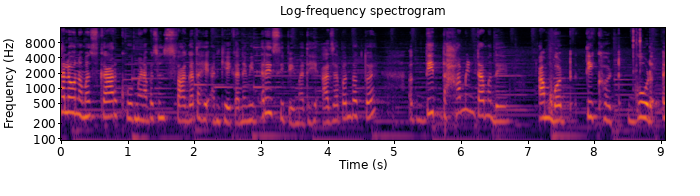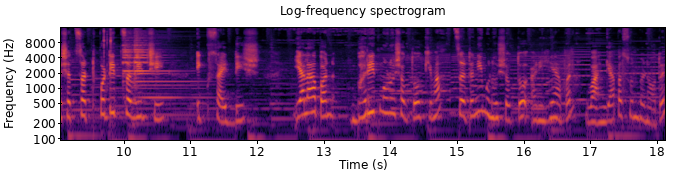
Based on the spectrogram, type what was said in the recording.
हॅलो नमस्कार. खूप मनापासून स्वागत आहे आणखी एका नवीन रेसिपीमध्ये. आज आपण बघतोय अगदी दहा मिनटामध्ये आंबट तिखट गोड अशा चटपटीत चवीची एक साईड डिश याला आपण भरीत म्हणू शकतो किंवा चटणी म्हणू शकतो आणि हे आपण वांग्यापासून बनवतोय.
